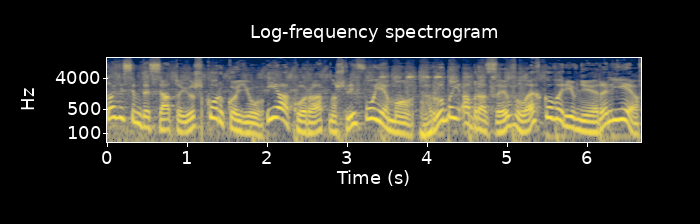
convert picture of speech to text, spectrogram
180-ю шкуркою і акуратно шліфуємо. Грубий абразив легко вирівнює рельєф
